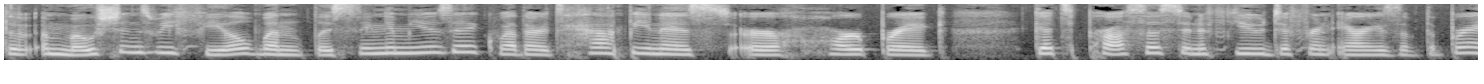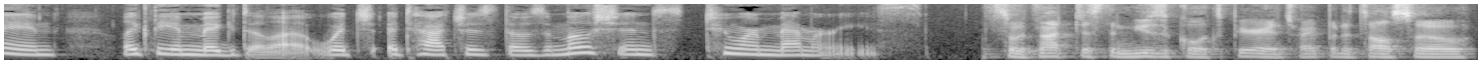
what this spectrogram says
the emotions we feel when listening to music, whether it's happiness or heartbreak, gets processed in a few different areas of the brain, like the amygdala, which attaches those emotions to our memories. So it's not just the musical experience, right? But it's also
